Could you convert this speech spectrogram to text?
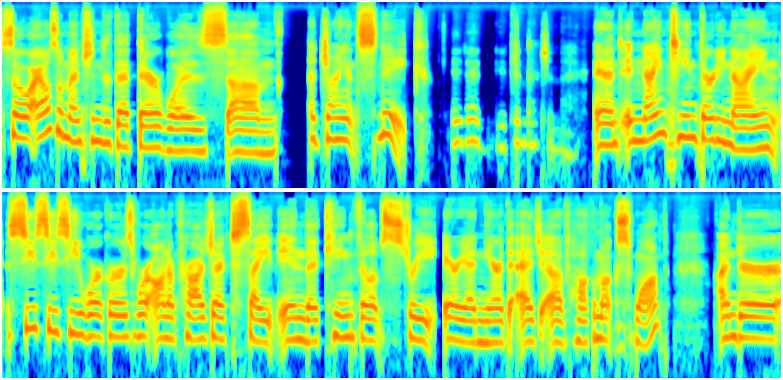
so I also mentioned that there was um, a giant snake. You did. You did mention that. And in 1939, CCC workers were on a project site in the King Philip Street area near the edge of Hockomock Swamp, under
